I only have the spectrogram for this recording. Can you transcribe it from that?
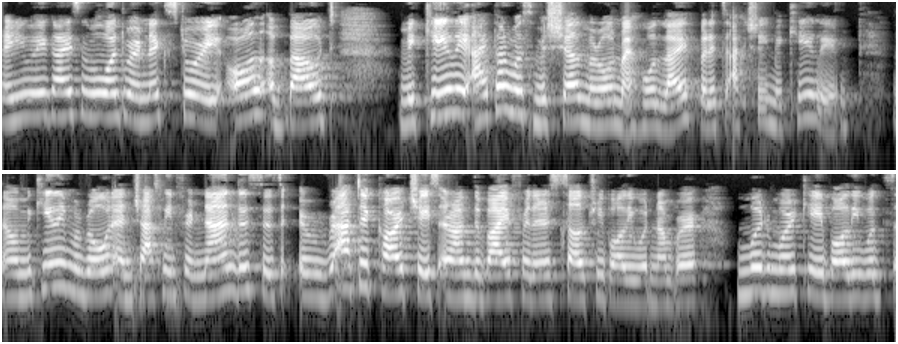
Anyway, guys, we move on to our next story, all about Michele. I thought it was Michelle Morrone my whole life, but it's actually Michele. Now, Michele Morrone and Jacqueline Fernandez's erratic car chase around Dubai for their sultry Bollywood number, Mud Mud Ke, Bollywood's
